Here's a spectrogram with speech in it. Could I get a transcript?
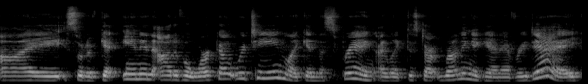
I sort of get in and out of a workout routine. Like in the spring, I like to start running again every day.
